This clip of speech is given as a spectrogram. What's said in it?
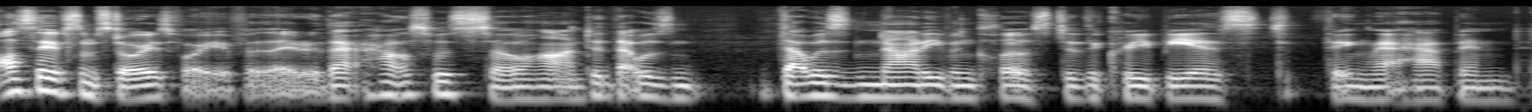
I'll save some stories for you for later. That house was so haunted. That was that was not even close to the creepiest thing that happened.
